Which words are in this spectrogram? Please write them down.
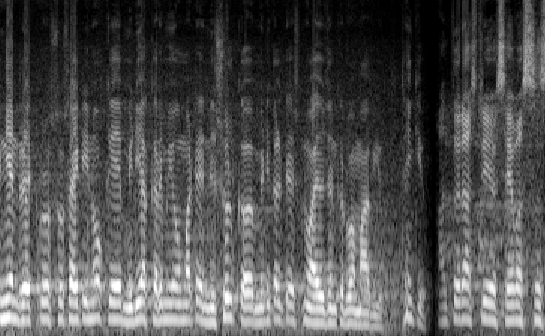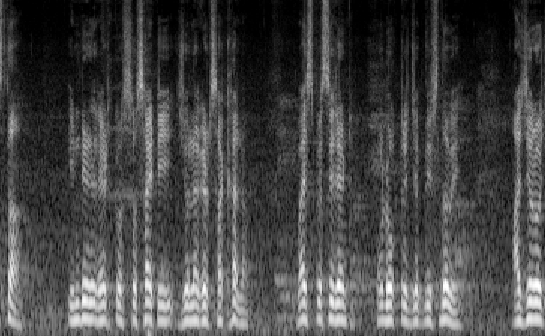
ઇન્ડિયન રેડક્રોસ સોસાયટીનો કે મીડિયા કર્મીઓ માટે નિઃશુલ્ક મેડિકલ ટેસ્ટનું આયોજન કરવામાં આવ્યું. થેન્ક યુ આંતરરાષ્ટ્રીય સેવા સંસ્થા, ઇન્ડિયન રેડક્રોસ સોસાયટી, જૂનાગઢ શાખાના વાઇસ પ્રેસિડેન્ટ, હું ડૉક્ટર જગદીશ દવે. આજરોજ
